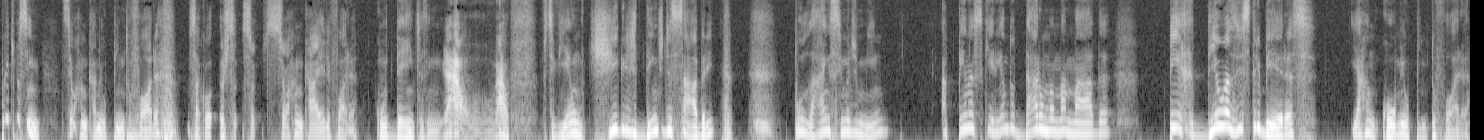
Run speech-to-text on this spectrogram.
Porque, tipo assim, se eu arrancar meu pinto fora, sacou? Eu, se, se eu arrancar ele fora, com o dente, assim. Se vier um tigre de dente de sabre pular em cima de mim, apenas querendo dar uma mamada, perdeu as estribeiras e arrancou meu pinto fora.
